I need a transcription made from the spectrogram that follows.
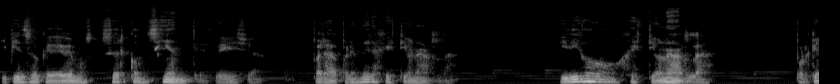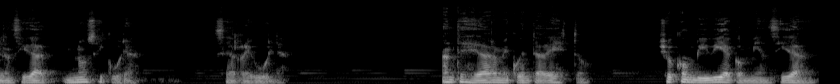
y pienso que debemos ser conscientes de ella para aprender a gestionarla. Y digo gestionarla porque la ansiedad no se cura, se regula. Antes de darme cuenta de esto, yo convivía con mi ansiedad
